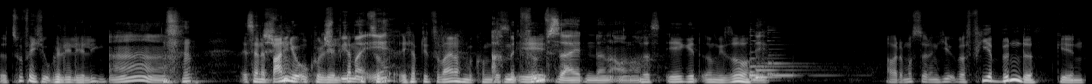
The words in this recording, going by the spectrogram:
äh, zufällig die Ukulele hier liegen. Ah, Ist ja eine Banjo-Ukulele. Ich habe die, zu- E. ich hab die zu Weihnachten bekommen. ach, Das mit e, fünf Seiten dann auch noch. Das E geht irgendwie so. Nee. Aber da musst du dann hier über vier Bünde gehen.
